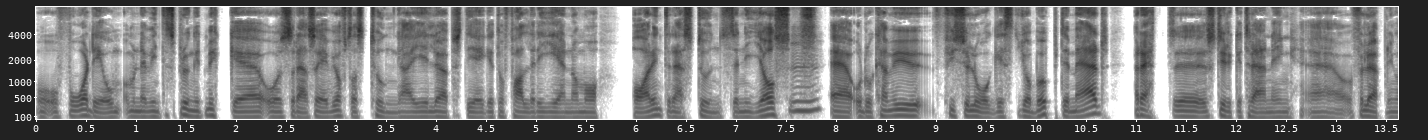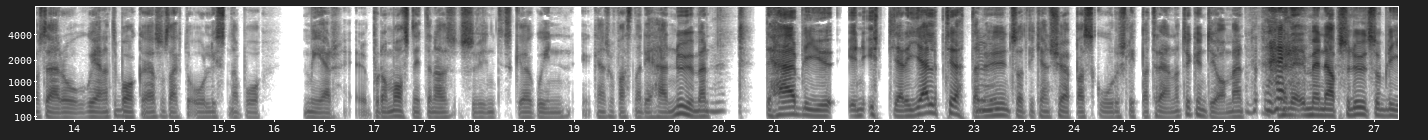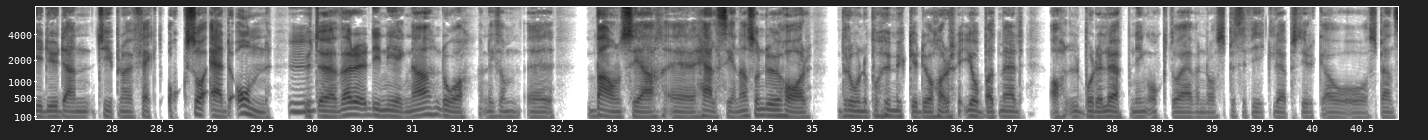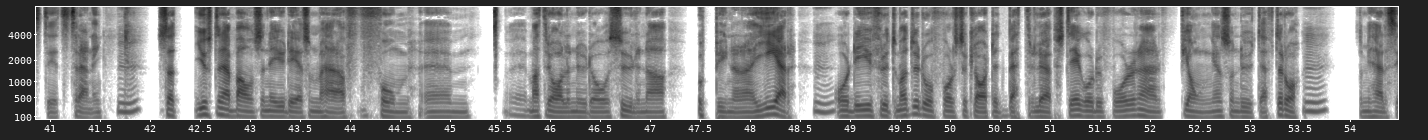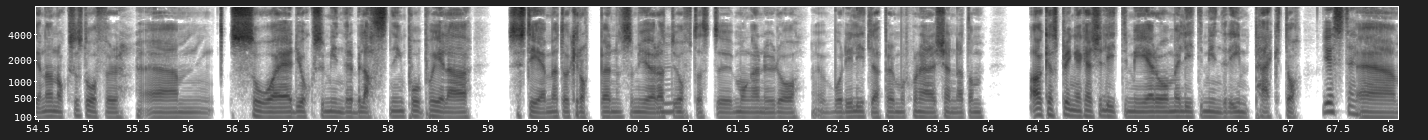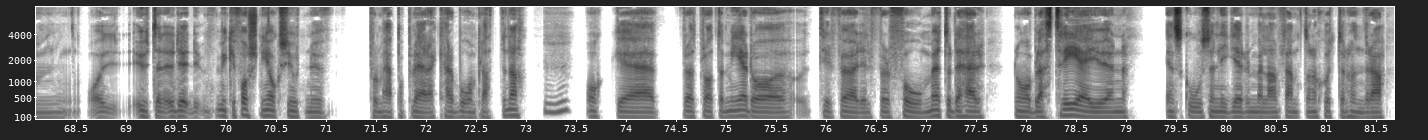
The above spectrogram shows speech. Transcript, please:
och, och få det och, och när vi inte sprungit mycket och sådär så är vi oftast tunga i löpsteget och faller igenom och har inte den här stunsen i oss. Mm. Eh, och då kan vi ju fysiologiskt jobba upp det med rätt eh, styrketräning eh, och förlöpning och sådär och gå gärna tillbaka som sagt och lyssna på mer eh, på de avsnitten så vi inte ska gå in kanske och fastna det här nu men Mm. det här blir ju en ytterligare hjälp till detta. Nu är Mm. det inte så att vi kan köpa skor och slippa träna tycker inte jag men, men, men absolut så blir det ju den typen av effekt också add-on Mm. utöver din egna då liksom eh, bounciga eh, hälsena som du har beroende på hur mycket du har jobbat med ja, både löpning och då även då specifik löpstyrka och, och spänstighetsträning. Mm. Så att just den här bouncen är ju det som de här foam ehm, eh, materialen nu då och sulorna uppbyggnaderna ger. Mm. Och det är ju förutom att du då får såklart ett bättre löpsteg och du får den här fjongen som du är ute efter då Mm. som hälsenan också står för, ehm, så är det också mindre belastning på, på hela systemet och kroppen som gör att Mm. du oftast, eh, många nu då, eh, både elitlöpare och motionärer känner att de ja, kan springa kanske lite mer och med lite mindre impact då. Just det. Ehm, och utan, det, mycket forskning har också gjort nu på de här populära karbonplattorna Mm. och eh, för att prata mer då till fördel för foamet och det här Nova Blast 3 är ju en, en sko som ligger mellan 15 och 1700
